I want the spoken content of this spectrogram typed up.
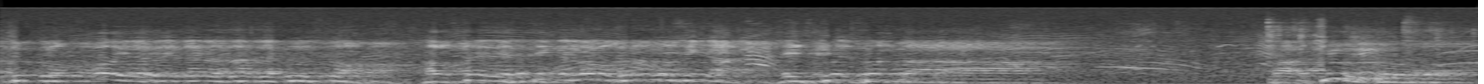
Pachuco. Hoy les den ganas de darle gusto a ustedes. Así que vamos con la música. Esto es Pachuco.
